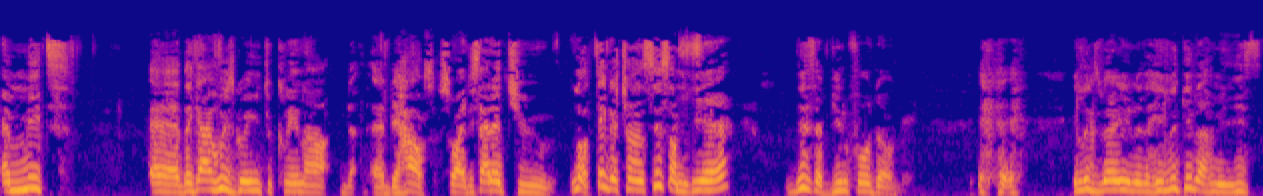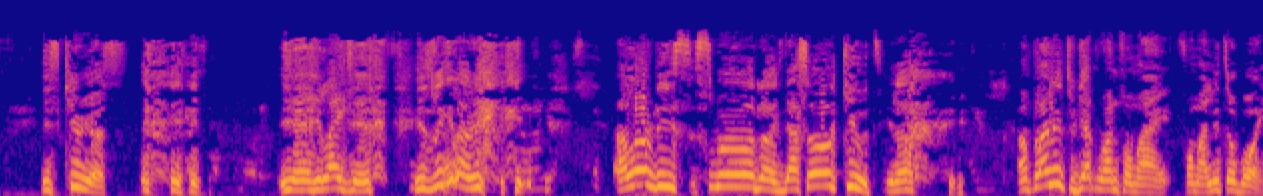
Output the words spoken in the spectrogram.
and meet uh, the guy who is going to clean out the, uh, the house. So I decided to, no, take the chance. Since I'm here, this is a beautiful dog. He looks very. He's looking at me. He's he's curious. yeah, he likes it. He's looking at me. I love these small dogs. They're so cute, you know. I'm planning to get one for my for my little boy.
